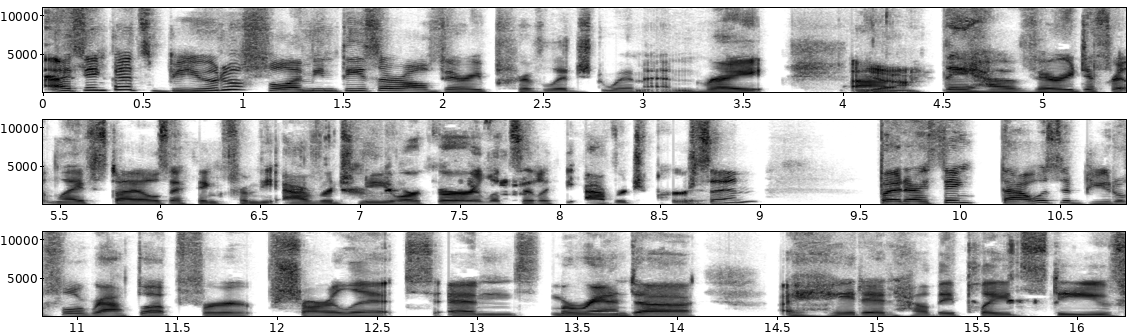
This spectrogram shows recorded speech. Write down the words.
I think that's beautiful. I mean, these are all very privileged women, right? Um, Yeah. They have very different lifestyles, I think, from the average New Yorker, or let's say like the average person. But I think that was a beautiful wrap up for Charlotte and Miranda. I hated how they played Steve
